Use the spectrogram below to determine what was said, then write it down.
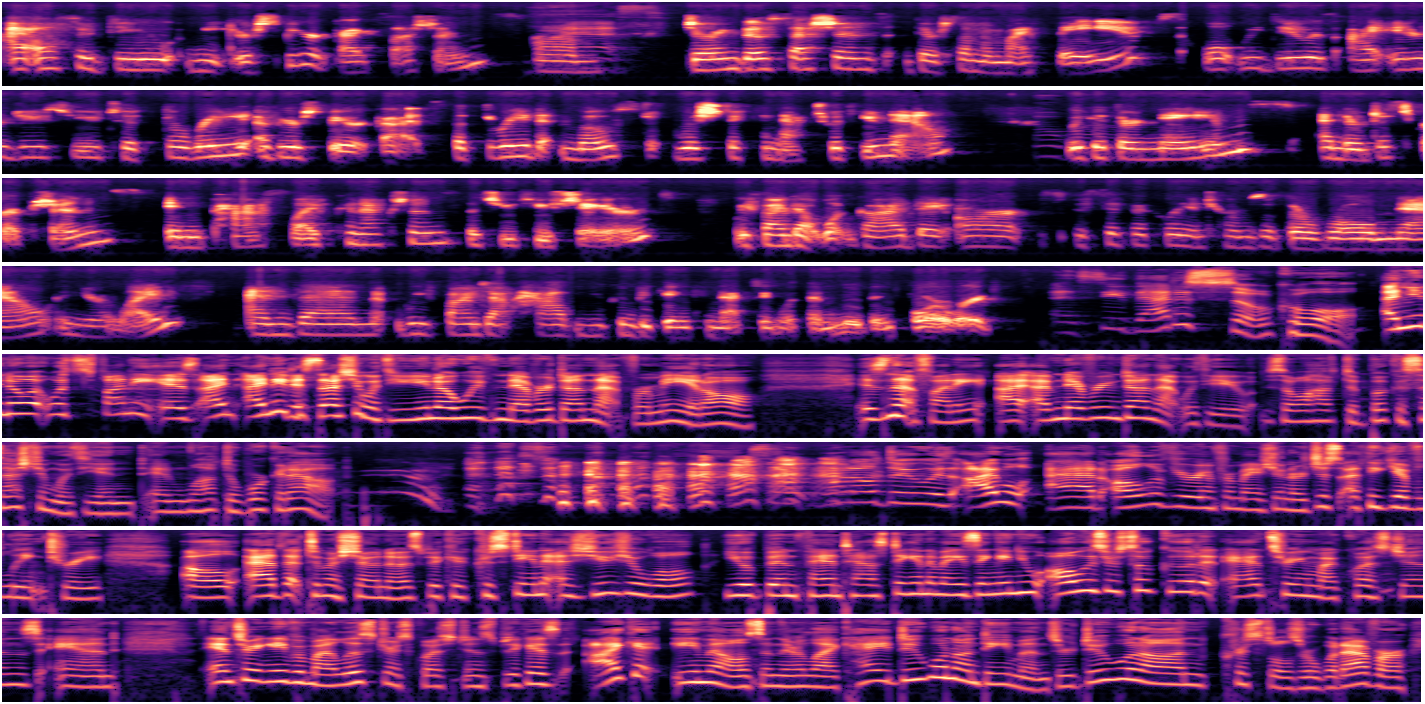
I also do meet your spirit guide sessions. Um, yes. During those sessions, they're some of my faves. What we do is I introduce you to three of your spirit guides, the three that most wish to connect with you now. Oh, we get their names and their descriptions in past life connections that you two shared. We find out what guide they are specifically in terms of their role now in your life. And then we find out how you can begin connecting with them moving forward. And see, that is so cool. And you know what? What's funny is I, I need a session with you. You know, we've never done that for me at all. Isn't that funny? I, have never even done that with you. So I'll have to book a session with you and, and we'll have to work it out. I'll do is I will add all of your information, or just I think you have a link tree. I'll add that to my show notes because Christina, as usual, you have been fantastic and amazing, and you always are so good at answering my questions and answering even my listeners' questions because I get emails and they're like, "Hey, do one on demons or do one on crystals or whatever,"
